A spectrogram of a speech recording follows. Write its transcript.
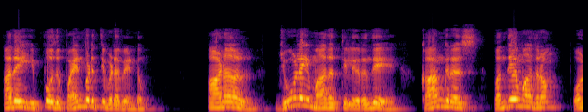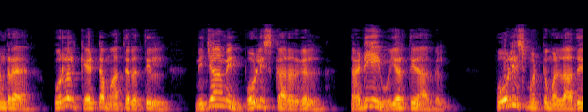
அதை இப்போது பயன்படுத்தி விட வேண்டும். ஆனால் ஜூலை மாதத்திலிருந்தே காங்கிரஸ் வந்தே மாதரம் போன்ற குரல் கேட்ட மாத்திரத்தில் நிஜாமின் போலீஸ்காரர்கள் தடியை உயர்த்தினார்கள். போலீஸ் மட்டுமல்லாது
